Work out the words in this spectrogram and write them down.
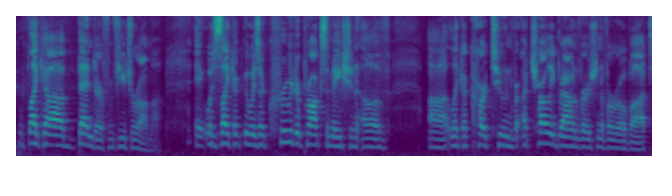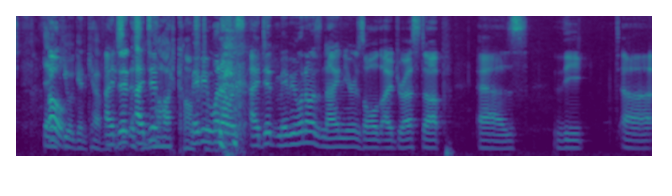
like a Bender from Futurama. It was like a, it was a crude approximation of uh, like a cartoon, a Charlie Brown version of a robot. Thank you again, Kevin. Oh, I 'cause it did. was I did. Not maybe when I was, I did. Maybe when I was nine years old, I dressed up as the, uh,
